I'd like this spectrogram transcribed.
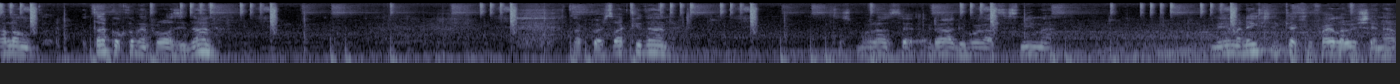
ali tako kome prolazi dan. Tako je svaki dan. Mora se radi, mora se snima. Nema nikakvih fajla više, na,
